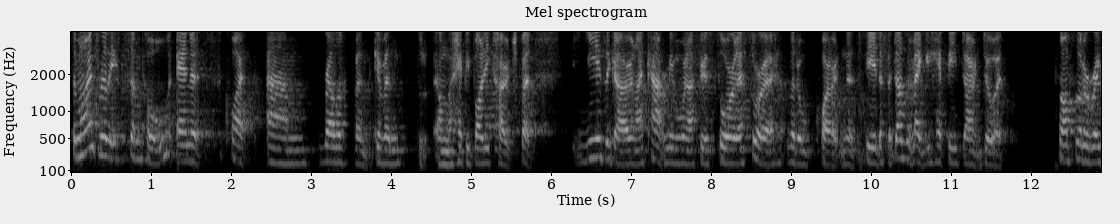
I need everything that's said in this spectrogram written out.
So mine's really simple and it's quite um, relevant given I'm the happy body coach. But years ago, and I can't remember when I first saw it, I saw a little quote and it said, if it doesn't make you happy, don't do it. So I've sort of re-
